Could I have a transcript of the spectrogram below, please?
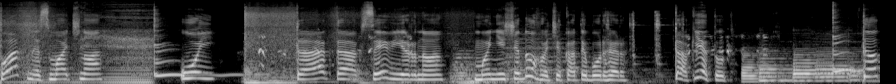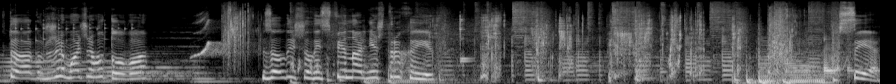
Пахне смачно. Ой. Так, так, все вірно. Мені ще довго чекати бургер. Так, я тут. Так, так, вже майже готово. Залишились фінальні штрихи. Все.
